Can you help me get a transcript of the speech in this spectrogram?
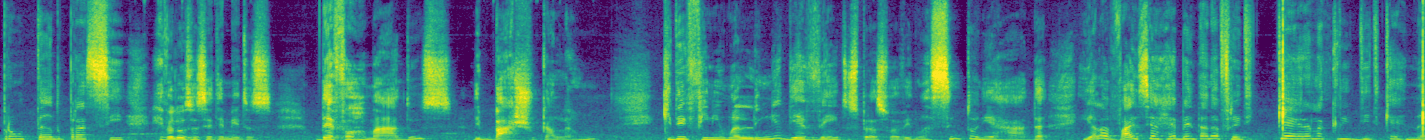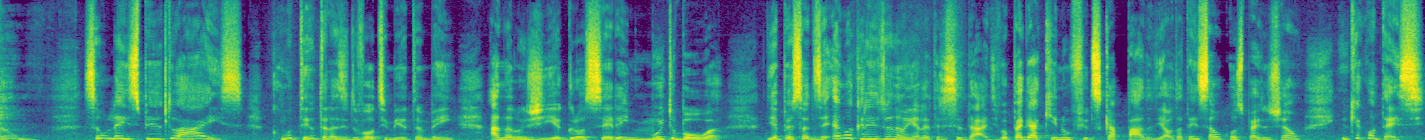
prontando para si, revelou seus sentimentos deformados, de baixo calão, que definem uma linha de eventos para a sua vida, uma sintonia errada, e ela vai se arrebentar na frente, quer ela acredite, quer não. São leis espirituais. Como tenho trazido volta e meia também, analogia grosseira e muito boa de a pessoa dizer: Eu não acredito não em eletricidade. Vou pegar aqui num fio escapado de alta tensão, com os pés no chão, e o que acontece?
